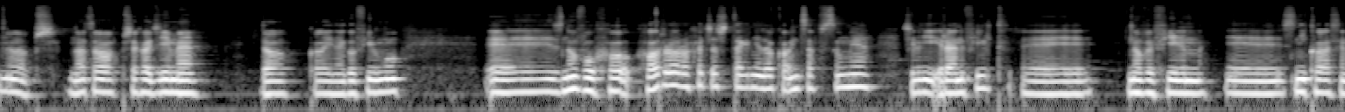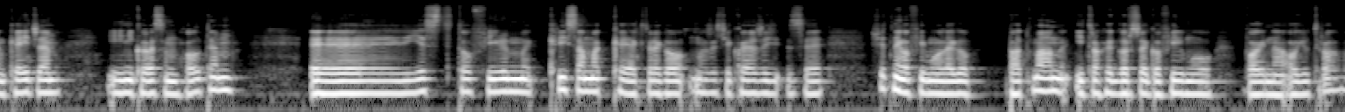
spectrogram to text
No dobrze, no to przechodzimy do kolejnego filmu. Yy, znowu ho- horror, chociaż tak nie do końca w sumie, czyli Renfield. Yy, nowy film yy, z Nicolasem Cage'em i Nicolasem Holtem. Jest to film Chrisa McKeya, którego możecie kojarzyć z świetnego filmu Lego Batman i trochę gorszego filmu Wojna o jutro.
